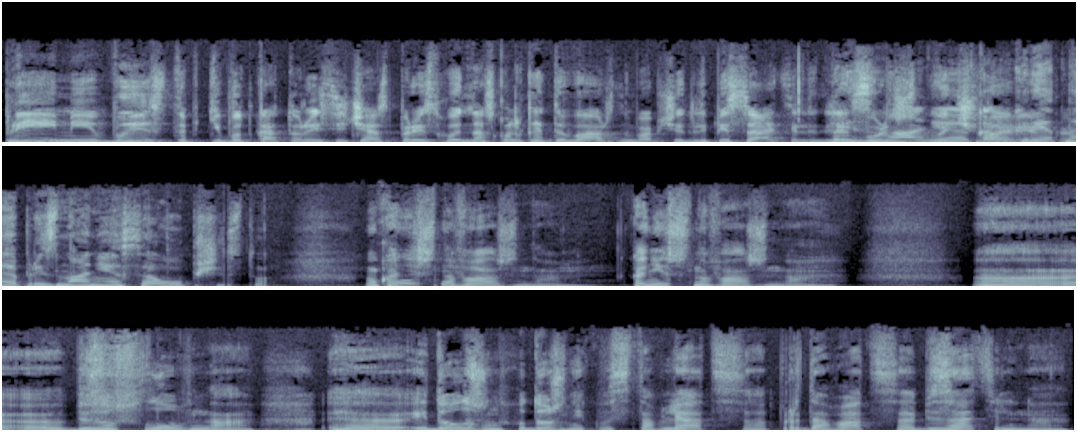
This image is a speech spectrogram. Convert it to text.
премии, выставки, вот которые сейчас происходят, насколько это важно вообще для писателя, для творческого Признание, человека? конкретное признание сообщества. Ну, конечно, важно. Конечно, важно. Э, Безусловно. Э, И должен художник выставляться, продаваться обязательно.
